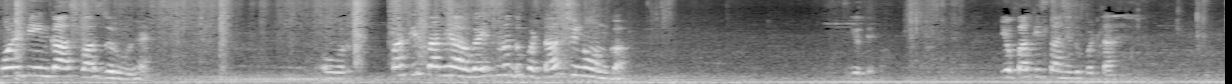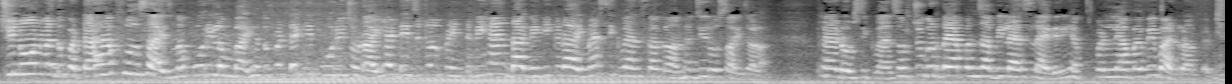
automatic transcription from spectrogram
पौने तीन का आसपास ज़रूर है। और पाकिस्तानी आओगा इसमें दुपट्टा चिनोन का। ये देखो, ये पाकिस्तानी दुपट्टा है। चिनोन में दुपट्टा है फुल साइज़ में, पूरी लंबाई है दुपट्टे की, पूरी चौड़ाई है डिजिटल प्रिंट भी है, धागे की कढ़ाई में सीक्वेंस का काम है ज़ीरो साइज़ वाला। थ्रेड और सीक्वेंस और चुगरदया पंजाबी लैस लग रही है पल्लिया पे भी बार्डर पे भी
